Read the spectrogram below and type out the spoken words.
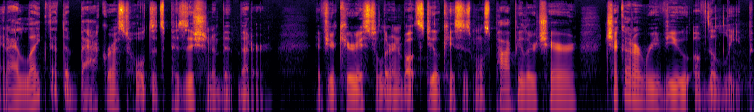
and I like that the backrest holds its position a bit better. If you're curious to learn about Steelcase's most popular chair, check out our review of the Leap.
